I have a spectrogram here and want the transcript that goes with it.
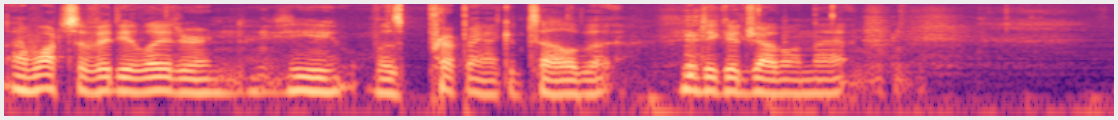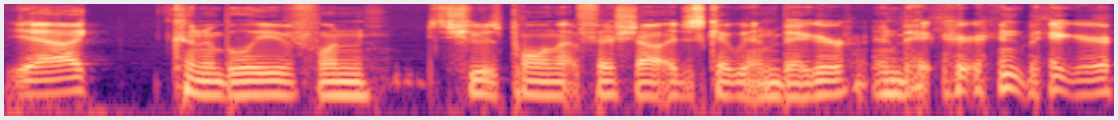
I watched the video later, and he was prepping. I could tell, but he did a good job on that. Yeah, I couldn't believe when she was pulling that fish out. It just kept getting bigger and bigger and bigger.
